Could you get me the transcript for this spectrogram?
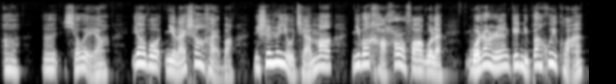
啊，嗯，小伟呀，要不你来上海吧？你身上有钱吗？你把卡号发过来，我让人给你办汇款。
